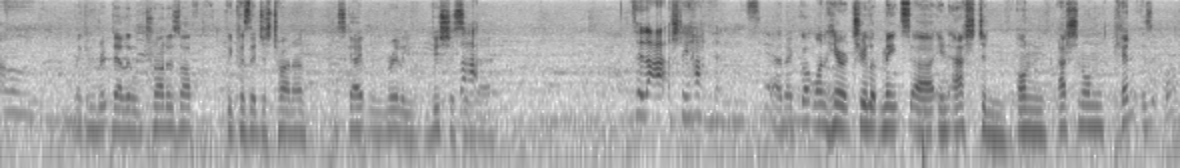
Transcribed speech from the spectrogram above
Oh, They can rip their little trotters off because they're just trying to escape. They're really vicious in there. so that actually happens. Yeah, they've got one here at Tulip Meats uh, in Ashton on Ashton on Kent. Is it called?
